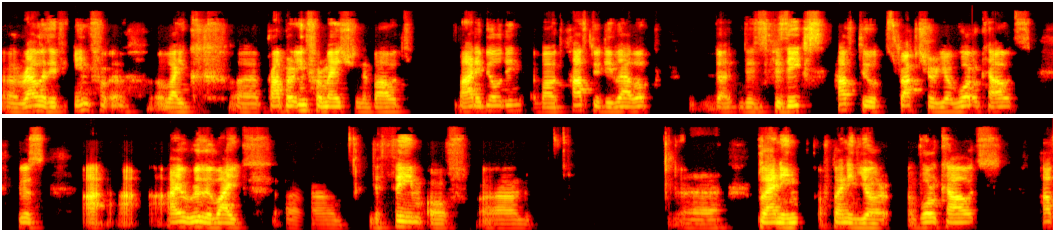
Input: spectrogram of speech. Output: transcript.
relative info, like uh, proper information about bodybuilding, about how to develop the, this physiques, how to structure your workouts, because I, I, really like uh, the theme of um, uh, planning of planning your workouts, how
